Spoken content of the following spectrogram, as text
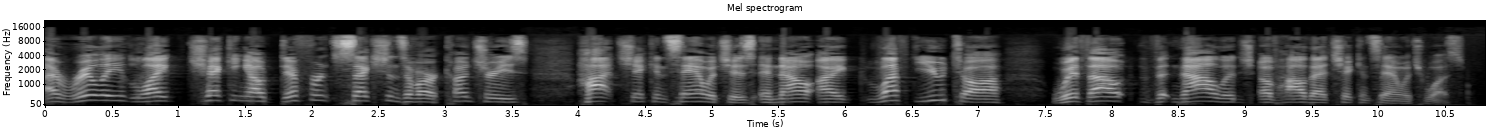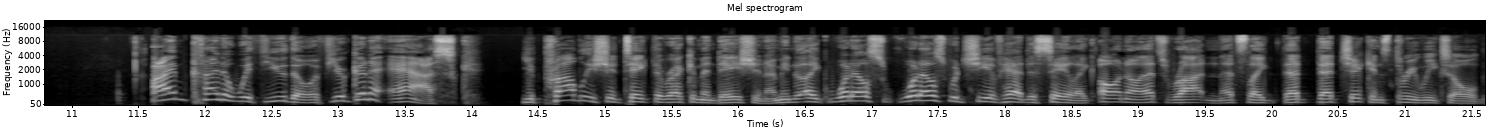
I really like checking out different sections of our country's hot chicken sandwiches. And now I left Utah without the knowledge of how that chicken sandwich was. I'm kind of with you though. If you're going to ask, you probably should take the recommendation. I mean, like what else what else would she have had to say like, "Oh no, that's rotten. That's like that that chicken's 3 weeks old."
